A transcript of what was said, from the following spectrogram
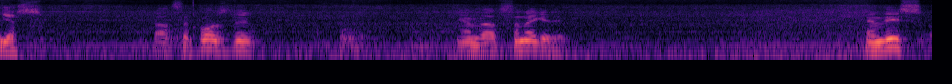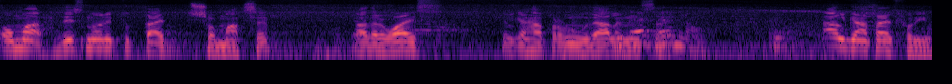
Yes, that's the positive, and that's the negative. And this, Omar, this no need to tight so much, eh? otherwise you're gonna have problem with the Allen inside. I'll gonna tie it for you.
